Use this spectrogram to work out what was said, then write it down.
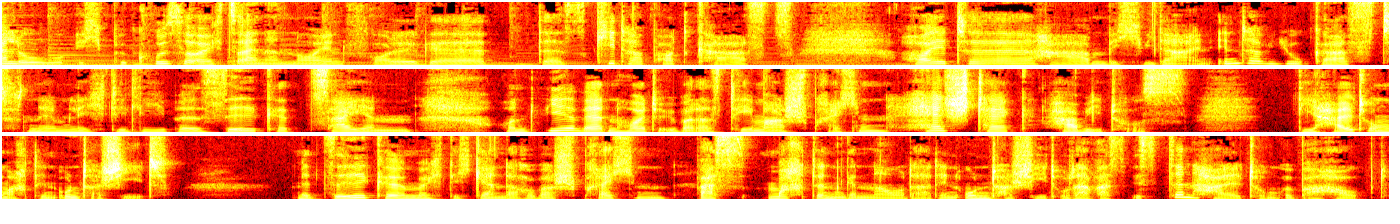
Hallo, ich begrüße euch zu einer neuen Folge des Kita-Podcasts. Heute habe ich wieder einen Interviewgast, nämlich die liebe Silke Zeyen. Und wir werden heute über das Thema sprechen, Hashtag Habitus. Die Haltung macht den Unterschied. Mit Silke möchte ich gern darüber sprechen, was macht denn genau da den Unterschied oder was ist denn Haltung überhaupt?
